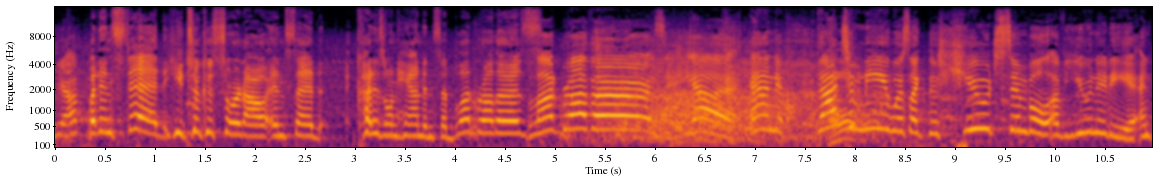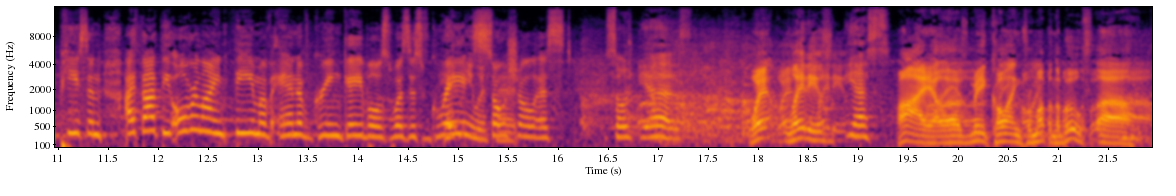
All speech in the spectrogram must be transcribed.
Yep. But instead, he took his sword out and said, cut his own hand and said, "Blood brothers." Blood Brothers! Yeah, and that to me was like this huge symbol of unity and peace. And I thought the overlying theme of Anne of Green Gables was this great with it. socialist. So yes, Well, ladies, yes. hi, uh, it was me calling from up in the booth. Uh,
